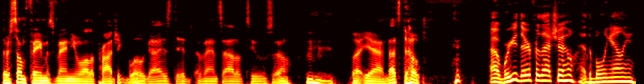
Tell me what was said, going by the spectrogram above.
there's some famous venue all the Project Blowed guys did events out of too. So, hmm but yeah, that's dope. Uh, were you there for that show at the bowling alley?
